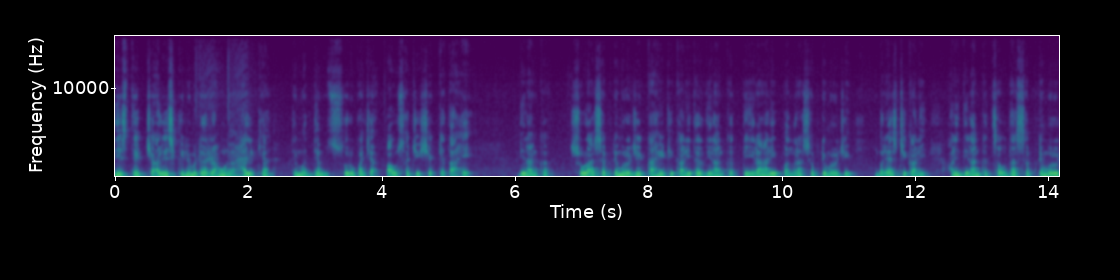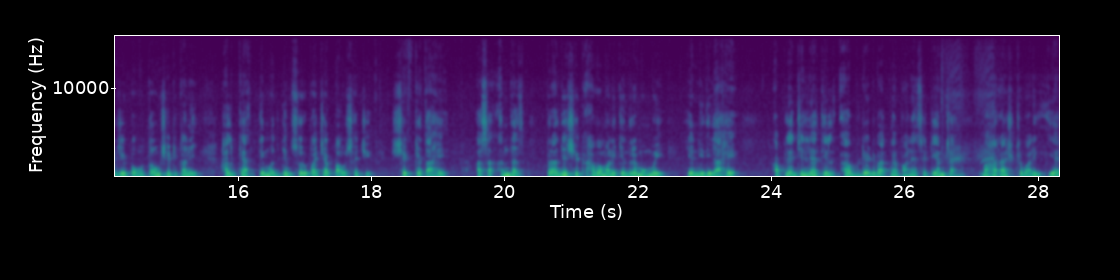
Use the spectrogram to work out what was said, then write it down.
तीस ते चाळीस किलोमीटर राहून हलक्या ते मध्यम स्वरूपाच्या पावसाची शक्यता आहे. दिनांक सोळा सप्टेंबर रोजी काही ठिकाणी तर दिनांक तेरा आणि पंधरा सप्टेंबर रोजी बऱ्याच ठिकाणी आणि दिनांक चौदा सप्टेंबर रोजी बहुतांश ठिकाणी हलक्या ते मध्यम स्वरूपाच्या पावसाची शक्यता आहे असा अंदाज प्रादेशिक हवामान केंद्र मुंबई यांनी दिला आहे. आपल्या जिल्ह्यातील अपडेट बातम्या पाहण्यासाठी आमच्या महाराष्ट्रवाणी या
